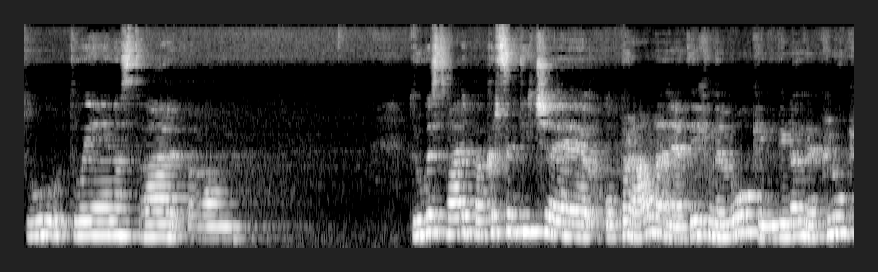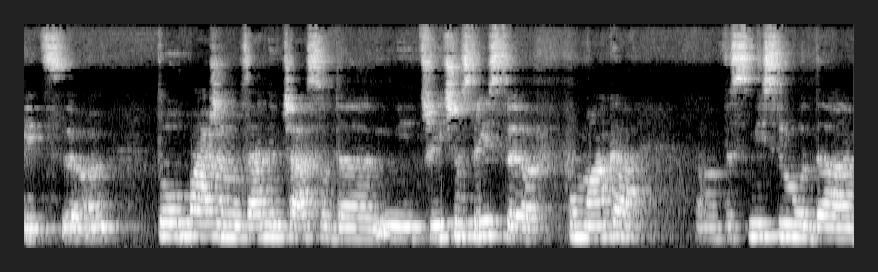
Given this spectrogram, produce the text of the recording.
to, to je ena stvar. Um, druga stvar je pa, kar se tiče upravljanja teh nalog in delanja kljukic. Uh, to opažam v zadnjem času, da mi človečnost res uh, pomaga v smislu, da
